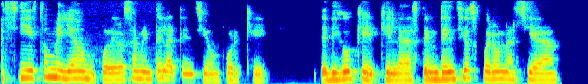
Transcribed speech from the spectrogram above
sí, esto me llama poderosamente la atención porque te digo que, que las tendencias fueron hacia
